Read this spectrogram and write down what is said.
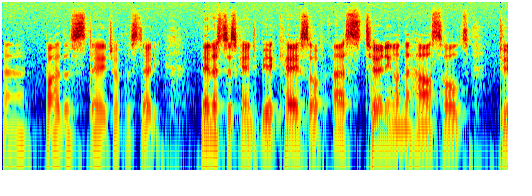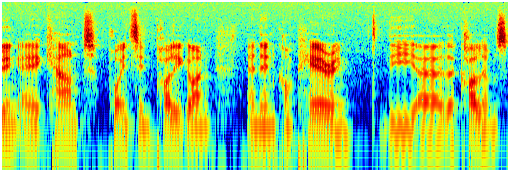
uh, by this stage of the study. Then it's just going to be a case of us turning on the households doing a count points in polygon and then comparing the uh, the columns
